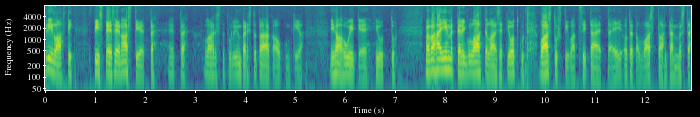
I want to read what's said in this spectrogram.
Greenlahti-pisteeseen asti, että, että Lahdesta tuli ympäristöpääkaupunki ja ihan huikea juttu. Mä vähän ihmettelin, kun lahtelaiset jotkut vastustivat sitä, että ei oteta vastaan tämmöistä,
